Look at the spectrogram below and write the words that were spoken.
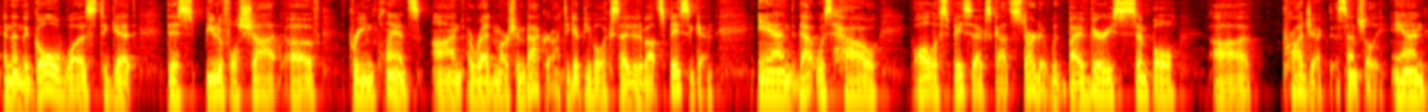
And then the goal was to get this beautiful shot of green plants on a red Martian background to get people excited about space again. And that was how all of SpaceX got started with by a very simple uh, project essentially. And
